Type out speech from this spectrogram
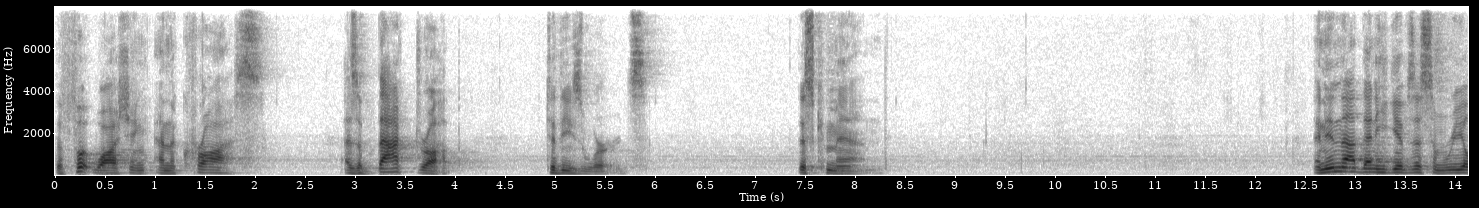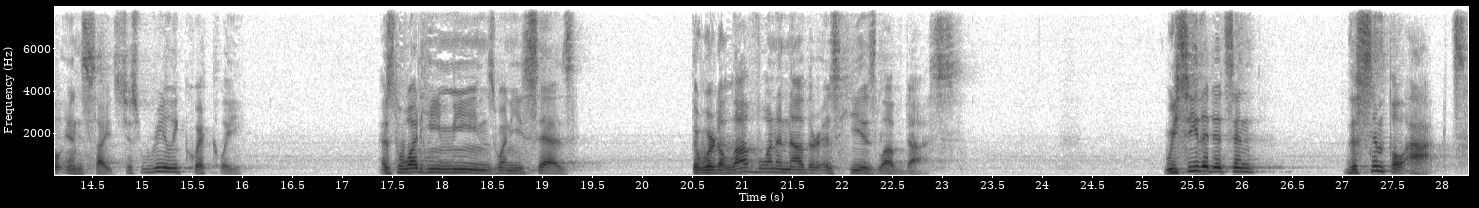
the foot washing and the cross as a backdrop to these words, this command. And in that, then, he gives us some real insights, just really quickly, as to what he means when he says that we're to love one another as he has loved us. We see that it's in the simple act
